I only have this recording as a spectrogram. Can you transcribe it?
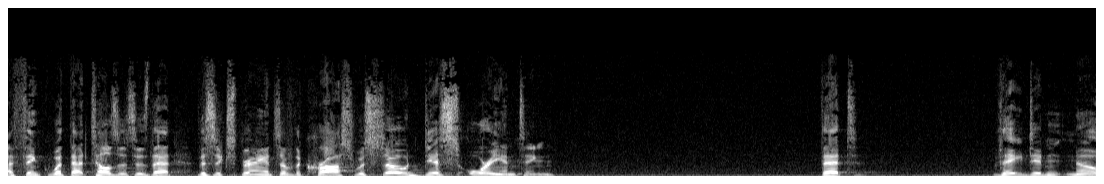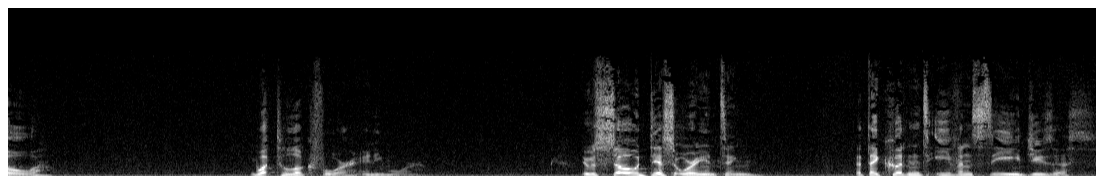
I think what that tells us is that this experience of the cross was so disorienting that they didn't know what to look for anymore. It was so disorienting that they couldn't even see Jesus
